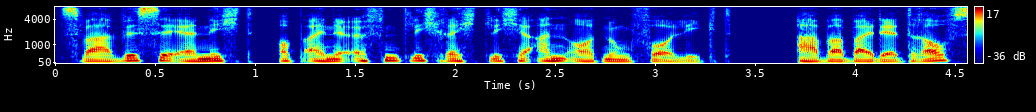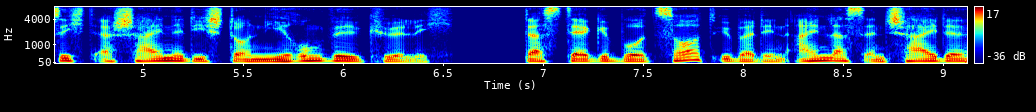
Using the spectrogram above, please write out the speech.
Zwar wisse er nicht, ob eine öffentlich-rechtliche Anordnung vorliegt, aber bei der Draufsicht erscheine die Stornierung willkürlich. Dass der Geburtsort über den Einlass entscheide,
